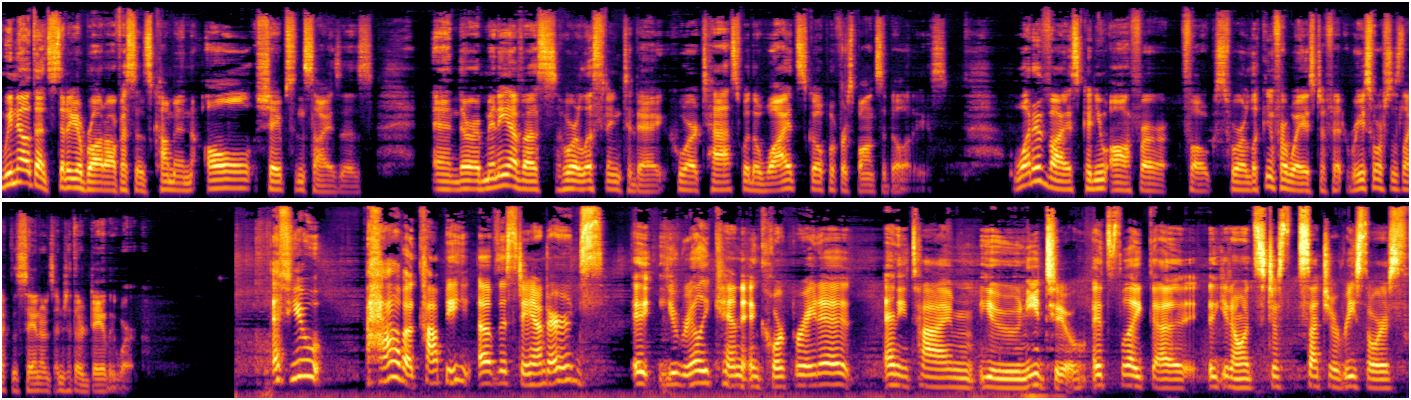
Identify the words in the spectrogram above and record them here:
We know that study abroad offices come in all shapes and sizes. And there are many of us who are listening today who are tasked with a wide scope of responsibilities. What advice can you offer folks who are looking for ways to fit resources like the standards into their daily work? If you have a copy of the standards, it, you really can incorporate it anytime you need to. It's like, a, you know, it's just such a resource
